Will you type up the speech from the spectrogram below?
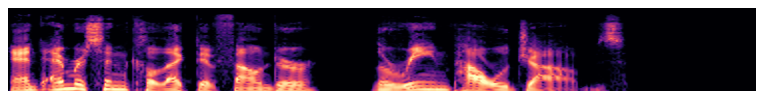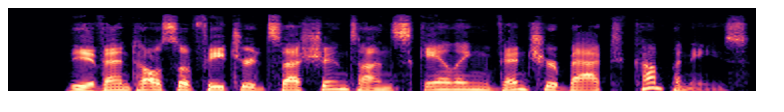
and Emerson Collective founder Laurene Powell Jobs. The event also featured sessions on scaling venture backed companies,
